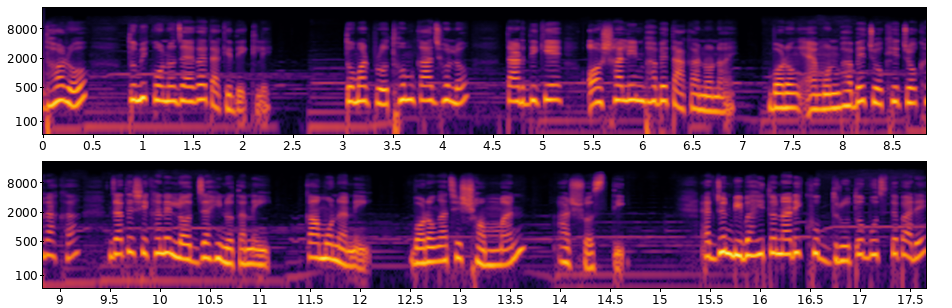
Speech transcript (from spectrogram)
ধরো, তুমি কোনো জায়গায় তাকে দেখলে। তোমার প্রথম কাজ হলো তার দিকে অশালীনভাবে তাকানো নয়। বরং এমনভাবে চোখে চোখ রাখা যাতে সেখানে লজ্জাহীনতা নেই, কামনা নেই, বরং আছে সম্মান আর স্বস্তি। একজন বিবাহিত নারী খুব দ্রুত বুঝতে পারে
